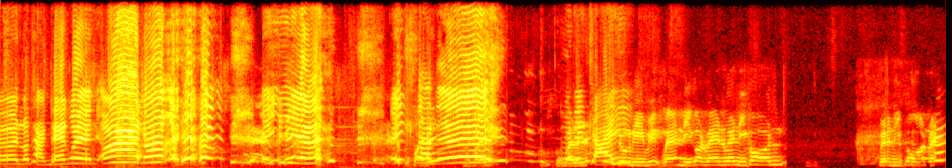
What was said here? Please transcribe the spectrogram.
ยโอ้ยรถถังแทงเว้ยอ้าน้อง ไอ้เหี้ยไอ้สัตว์เอ้ย ไม่ได้ใช้ ช่วงนี้บิ๊กแมนหนีก่อนแมนแมนหนีก่อนแมนหนีก่อนแมน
